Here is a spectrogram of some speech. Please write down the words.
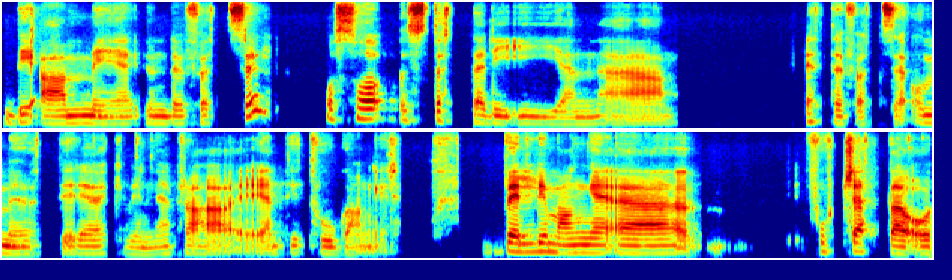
De er med under fødsel, og så støtter de igjen etter fødsel og møter kvinner fra én til to ganger. Veldig mange fortsetter å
